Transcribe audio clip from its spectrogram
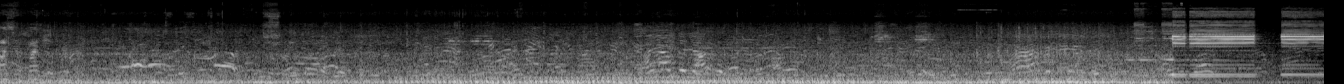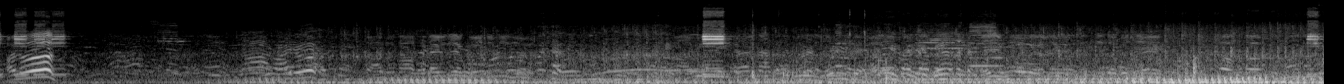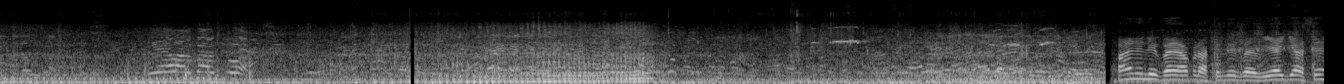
八九八千 ફાઇનલી ભાઈ આપણા ખજૂરભાઈ વ્યાઈ ગયા છે.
